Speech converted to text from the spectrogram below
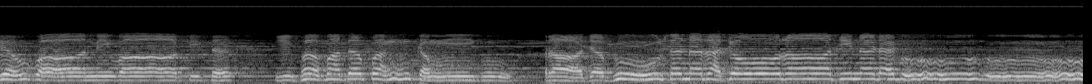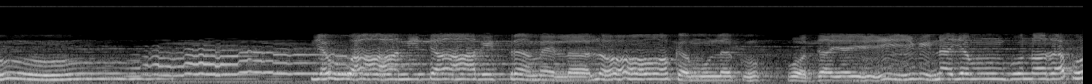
యౌవానివాకిత ఇభమద పంకంబు రాజభూషణ రజో రాజి నడగు యౌవాని చారిత్రమెలలోకములకు లోకములకు వదయై వినయంబు నొరపు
